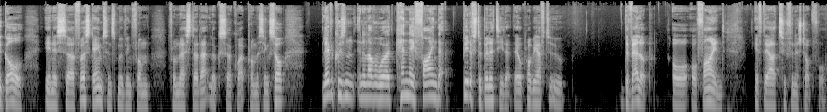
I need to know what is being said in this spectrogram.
a goal in his uh, first game since moving from from Leicester. That looks uh, quite promising. So, Leverkusen, in another word, can they find that bit of stability that they'll probably have to develop or or find? If they are to finish top four?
